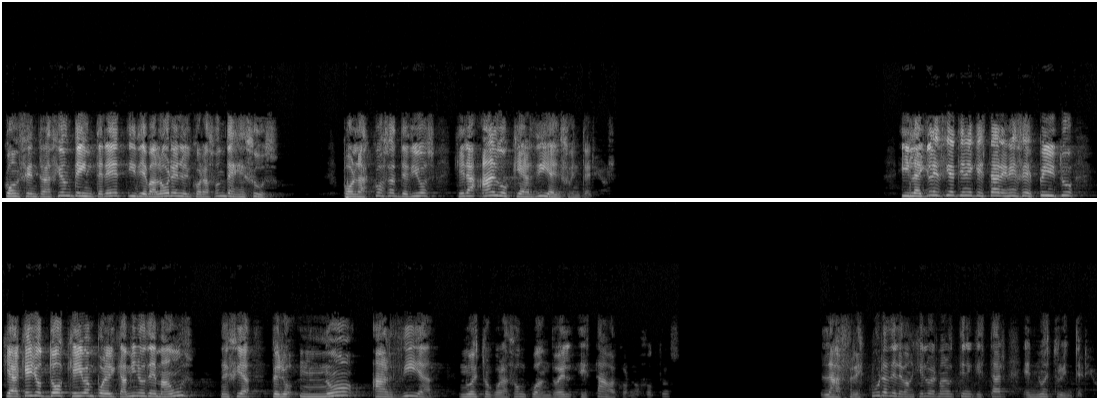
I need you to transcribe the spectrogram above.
concentración de interés y de valor en el corazón de Jesús por las cosas de Dios que era algo que ardía en su interior. Y la iglesia tiene que estar en ese espíritu que aquellos dos que iban por el camino de Maús decía, pero no ardía nuestro corazón cuando Él estaba con nosotros. La frescura del Evangelio, hermanos, tiene que estar en nuestro interior.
